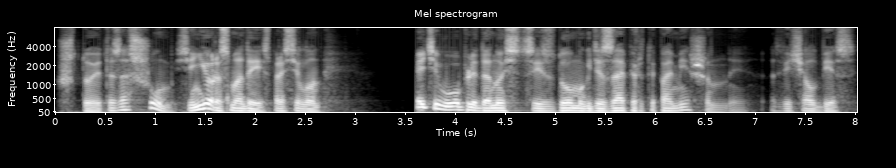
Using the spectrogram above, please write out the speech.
«Что это за шум, сеньор Асмодей?» — спросил он. «Эти вопли доносятся из дома, где заперты помешанные», — отвечал бес.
